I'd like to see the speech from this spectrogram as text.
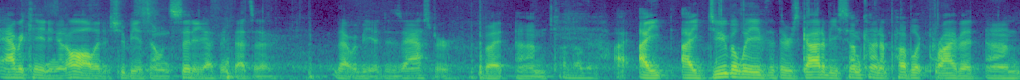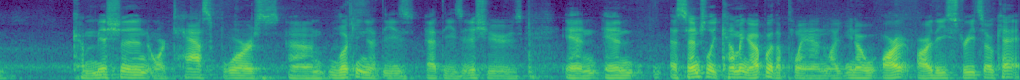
advocating at all that it should be its own city. I think that's a, that would be a disaster. But um, I, I I do believe that there's got to be some kind of public-private um, commission or task force um, looking at these, at these issues and, and essentially coming up with a plan, like, you know, are, are these streets okay?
